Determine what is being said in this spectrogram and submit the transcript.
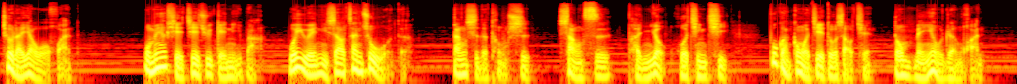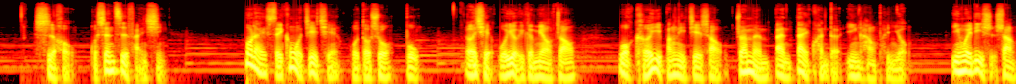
就来要我还？我没有写借据给你吧？我以为你是要赞助我的。”当时的同事、上司、朋友或亲戚，不管跟我借多少钱，都没有人还。事后我深自反省，后来谁跟我借钱，我都说不。而且我有一个妙招，我可以帮你介绍专门办贷款的银行朋友，因为历史上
